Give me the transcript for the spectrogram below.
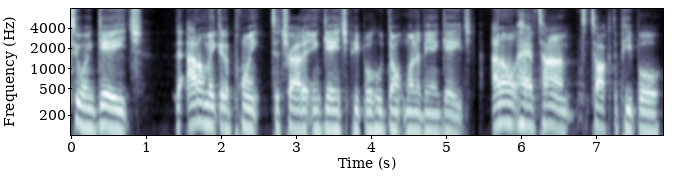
to engage that I don't make it a point to try to engage people who don't want to be engaged. I don't have time to talk to people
